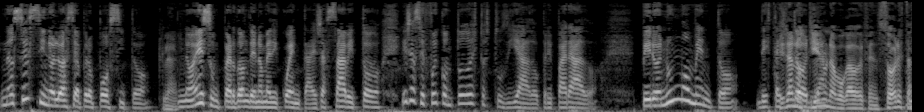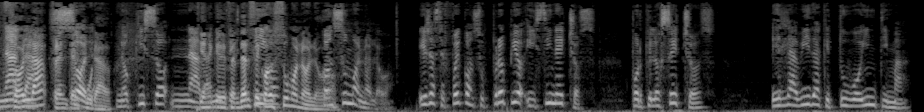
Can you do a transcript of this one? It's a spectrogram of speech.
No sé si no lo hace a propósito. Claro. No es un perdón de no me di cuenta. Ella sabe todo. Ella se fue con todo esto estudiado, preparado. Pero en un momento de esta Ella historia. no tiene un abogado defensor, está nada, sola frente sola. al jurado. No quiso nada. Tiene que defenderse con su monólogo. Con su monólogo. Ella se fue con sus propios y sin hechos. Porque los hechos es la vida que tuvo íntima.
